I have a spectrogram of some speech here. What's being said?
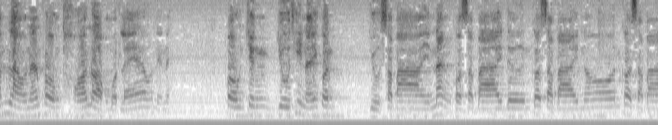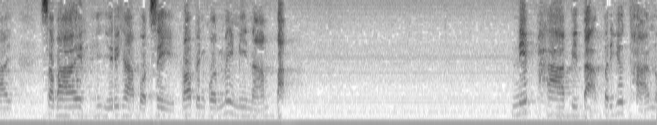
ำเหล่านั้นพระองค์ถอนออกหมดแล้วเนี่ยนะพระองค์จึงอยู่ที่ไหนก็อยู่สบาย นั่งก็สบายเดินก็สบายนอนก็สบายสบายอิริยาบถสี่เพราะเป็นคนไม่มีน้ำปัก นิพพาปิตะปริยุทธานโน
